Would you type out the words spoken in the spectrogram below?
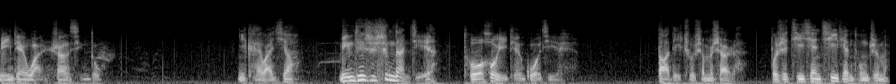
明天晚上行动。你开玩笑？明天是圣诞节，拖后一天过节。到底出什么事儿了？不是提前七天通知吗？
